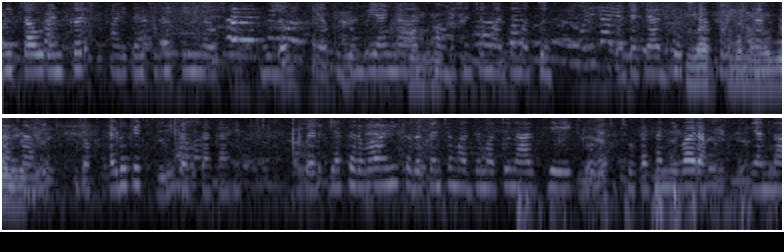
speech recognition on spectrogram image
नीता उरणकर आणि त्यांची ही तीन अ, मुलं या कुटुंबियांना आज फाउंडेशनच्या माध्यमातून ज्याचे अध्यक्ष आपले विकास काका आहेत डॉ ॲडव्होकेट विकास काका आहेत. तर या सर्व आणि सदस्यांच्या माध्यमातून आज हे एक छोटासा निवारा यांना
